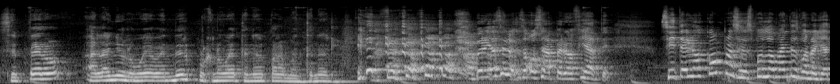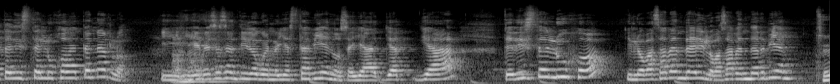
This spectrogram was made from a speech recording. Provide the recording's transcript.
Dice, pero al año lo voy a vender porque no voy a tener para mantenerlo. Pero ya se lo- o sea, pero fíjate, si te lo compras y después lo vendes, bueno, ya te diste el lujo de tenerlo. Y, y en ese sentido, bueno, ya está bien, o sea, ya, ya, ya te diste el lujo y lo vas a vender y lo vas a vender bien. ¿Sí?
